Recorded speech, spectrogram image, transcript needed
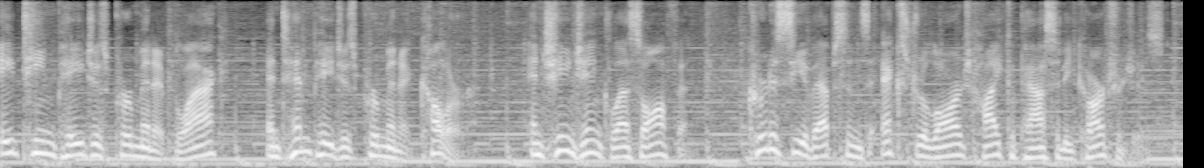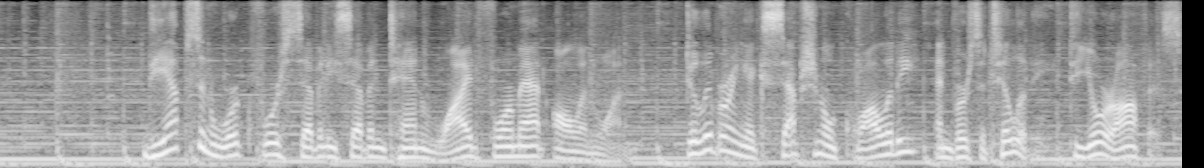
18 pages per minute black and 10 pages per minute color, and change ink less often, courtesy of Epson's extra-large high-capacity cartridges. The Epson Workforce 7710 wide format all-in-one, delivering exceptional quality and versatility to your office.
